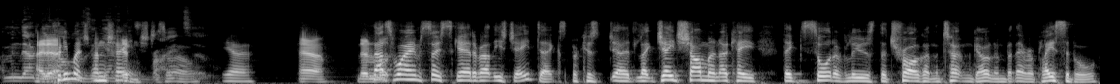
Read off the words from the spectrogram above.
I mean, they're, I they're Pretty much losing games, unchanged as well. So- Yeah. Yeah, That's lo- why I'm so scared about these Jade decks because, uh, like Jade Shaman, okay, they sort of lose the Trog and the Totem Golem, but they're replaceable.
